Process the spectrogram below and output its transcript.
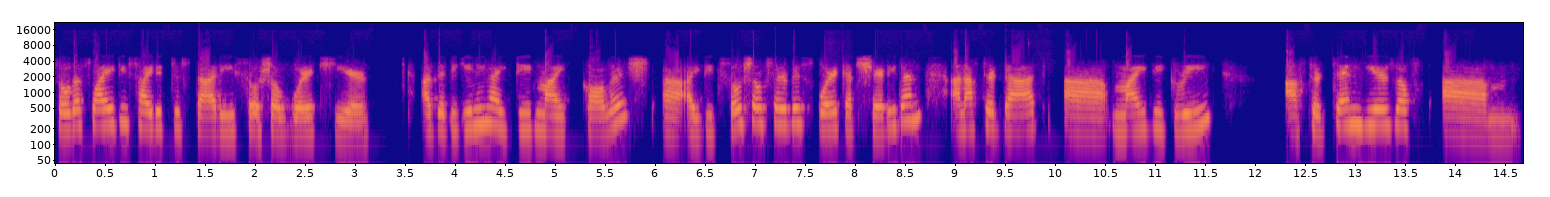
so that's why I decided to study social work here. At the beginning, I did my college. Uh, I did social service work at Sheridan. And after that, uh, my degree, after 10 years of um,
